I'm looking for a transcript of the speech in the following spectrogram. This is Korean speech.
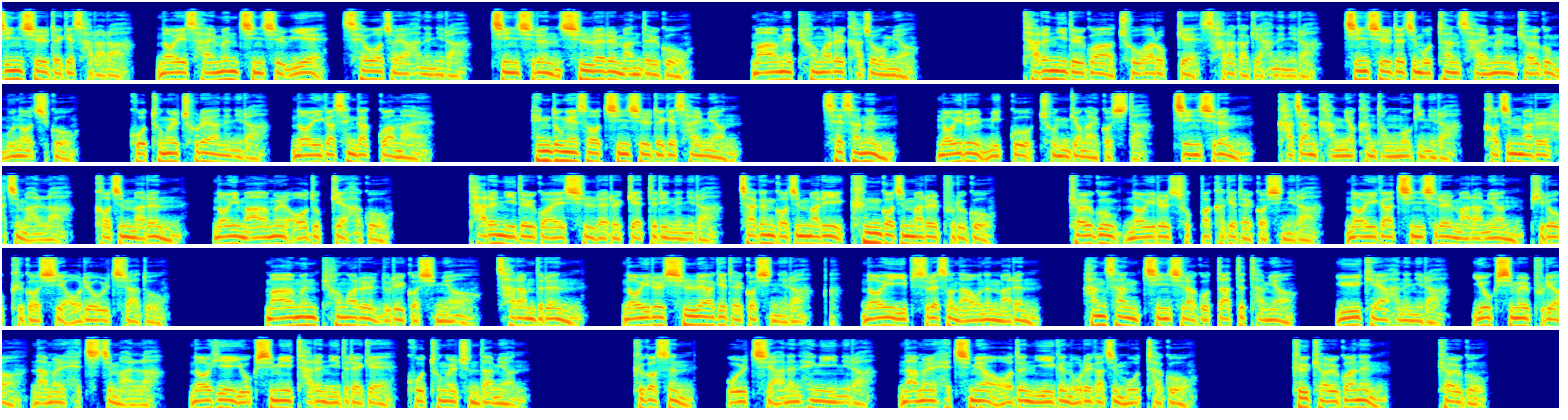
진실되게 살아라. 너의 삶은 진실 위에 세워져야 하느니라. 진실은 신뢰를 만들고 마음의 평화를 가져오며 다른 이들과 조화롭게 살아가게 하느니라. 진실되지 못한 삶은 결국 무너지고 고통을 초래하느니라. 너희가 생각과 말, 행동에서 진실되게 살면 세상은 너희를 믿고 존경할 것이다. 진실은 가장 강력한 덕목이니라. 거짓말을 하지 말라. 거짓말은 너희 마음을 어둡게 하고 다른 이들과의 신뢰를 깨뜨리느니라. 작은 거짓말이 큰 거짓말을 부르고 결국 너희를 속박하게 될 것이니라. 너희가 진실을 말하면 비록 그것이 어려울지라도 마음은 평화를 누릴 것이며 사람들은 너희를 신뢰하게 될 것이니라. 너희 입술에서 나오는 말은 항상 진실하고 따뜻하며 유익해야 하느니라. 욕심을 부려 남을 해치지 말라. 너희의 욕심이 다른 이들에게 고통을 준다면 그것은 옳지 않은 행위이니라. 남을 해치며 얻은 이익은 오래가지 못하고 그 결과는 결국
